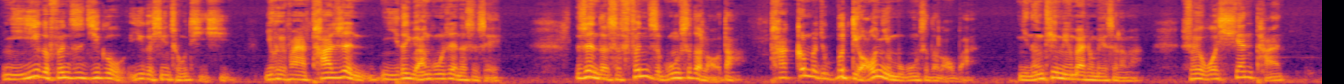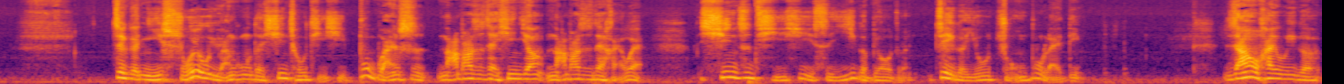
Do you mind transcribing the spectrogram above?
你一个分支机构一个薪酬体系。你会发现，他认你的员工认的是谁？认的是分子公司的老大，他根本就不屌你们公司的老板。你能听明白什么意思了吗？所以我先谈这个，你所有员工的薪酬体系，不管是哪怕是在新疆，哪怕是在海外，薪资体系是一个标准，这个由总部来定。然后还有一个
